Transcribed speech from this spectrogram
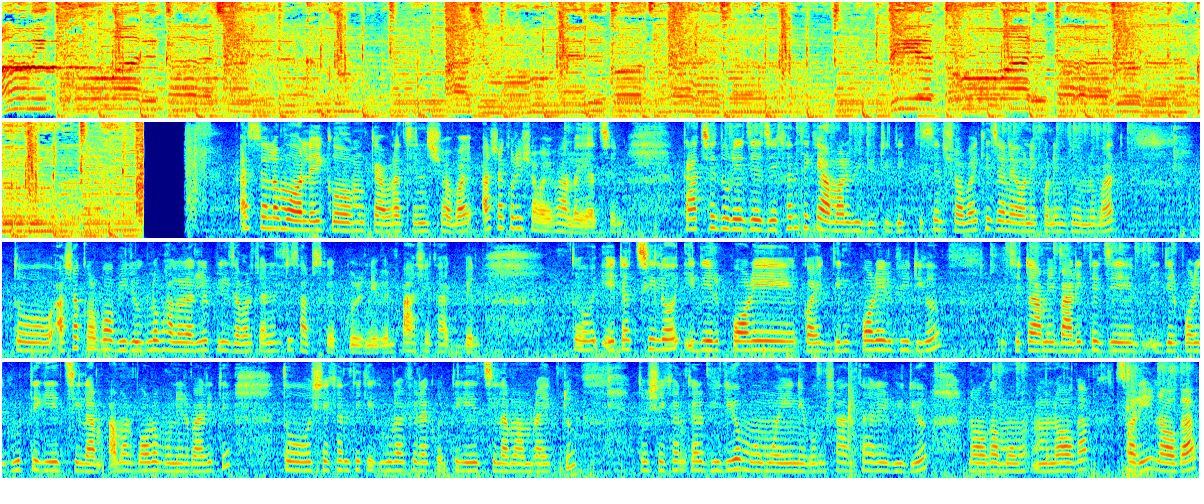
আমি তোমার কাছে রাখব। আজ মনের কথা দিয়ে তোমার কাজল আসসালামু আলাইকুম, কেমন আছেন সবাই? আশা করি সবাই ভালোই আছেন। কাছে দূরে যে যেখান থেকে আমার ভিডিওটি দেখতেছেন, সবাইকে জানাই অনেক অনেক ধন্যবাদ। তো আশা করব ভিডিওগুলো ভালো লাগলে প্লিজ আমার চ্যানেলটি সাবস্ক্রাইব করে নেবেন, পাশে থাকবেন। তো এটা ছিল ঈদের পরে, কয়েকদিন পরের ভিডিও, যেটা আমি বাড়িতে যে ঈদের পরে ঘুরতে গিয়েছিলাম আমার বড় বোনের বাড়িতে, তো সেখান থেকে ঘোরাফেরা করতে গিয়েছিলাম আমরা একটু। তো সেখানকার ভিডিও মোমোইন এবং সান্তাহারের ভিডিও, নওগাঁ নওগাঁ সরি নওগাঁ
